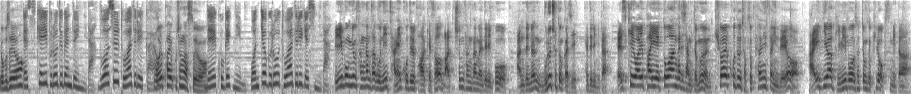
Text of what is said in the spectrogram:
여보세요? SK 브로드밴드입니다. 무엇을 도와드릴까요? 와이파이 고장났어요 네, 고객님. 원격으로 도와드리겠습니다. 106 상담사분이 장애 코드를 파악해서 맞춤 상담해드리고 안 되면 무료 출동까지 해드립니다. SK 와이파이의 또 한 가지 장점은 QR 코드 접속 편의성인데요. 아이디와 비밀번호 설정도 필요 없습니다.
